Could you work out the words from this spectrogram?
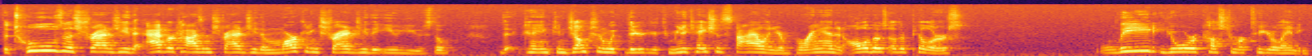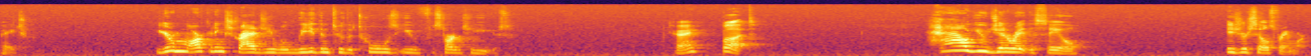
The tools and the strategy, the advertising strategy, the marketing strategy that you use, the, the in conjunction with the, your communication style and your brand and all of those other pillars, lead your customer to your landing page. Your marketing strategy will lead them to the tools you've started to use. Okay? But how you generate the sale is your sales framework.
